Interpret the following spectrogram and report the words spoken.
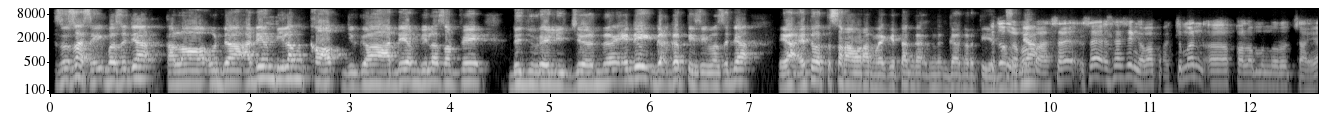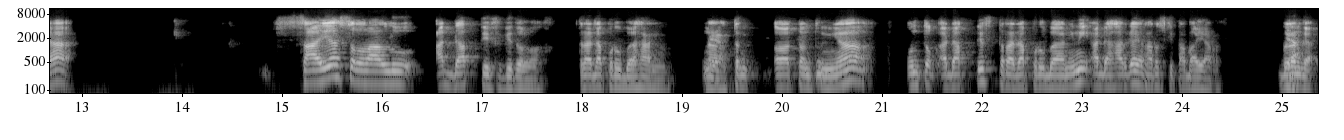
susah sih. Maksudnya kalau udah ada yang bilang cult juga, ada yang bilang sampai the new religion. Nah, Ini nggak ngerti sih. Maksudnya ya itu terserah orang lah. Kita nggak nggak ngerti. ya. itu Maksudnya apa-apa saya saya saya sih nggak apa-apa cuman eh, kalau menurut saya saya selalu adaptif gitu loh terhadap perubahan nah Ya. ten- eh, tentunya untuk adaptif terhadap perubahan ini ada harga yang harus kita bayar benar Ya. nggak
